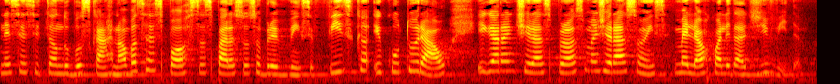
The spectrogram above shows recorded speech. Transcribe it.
necessitando buscar novas respostas para sua sobrevivência física e cultural e garantir às próximas gerações melhor qualidade de vida.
